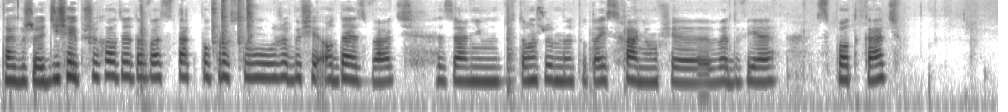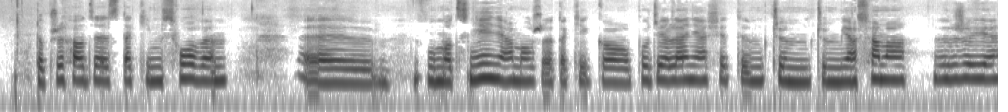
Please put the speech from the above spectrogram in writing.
Także dzisiaj przychodzę do Was tak po prostu, żeby się odezwać, zanim zdążymy tutaj z Hanią się we dwie spotkać. To przychodzę z takim słowem e, umocnienia, może takiego podzielenia się tym, czym, czym ja sama żyję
